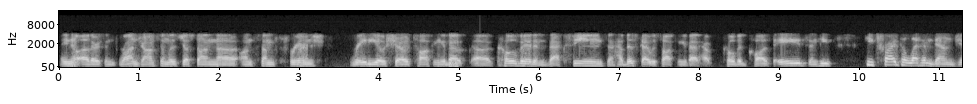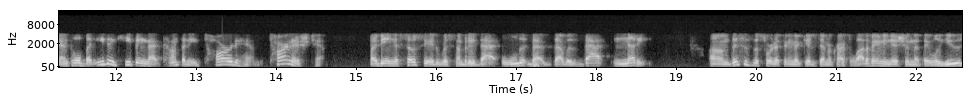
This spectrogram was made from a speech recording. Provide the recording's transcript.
you know, others. And Ron Johnson was just on, uh, on some fringe radio show talking about uh, COVID and vaccines and how this guy was talking about how COVID caused AIDS. And he, he tried to let him down gentle, but even keeping that company tarred him, tarnished him by being associated with somebody that that that was that nutty. Um, this is the sort of thing that gives Democrats a lot of ammunition that they will use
